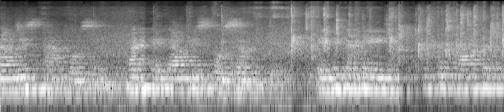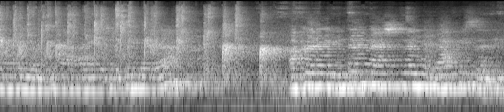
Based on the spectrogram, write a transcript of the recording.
రాజస్థాన్ కోసం మన హెడ్ ఆఫీస్ కోసం. ఎందుకంటే ఇప్పుడు వచ్చిన అన్నయ్య చెప్పింది కదా అక్కడ ఇంటర్నేషనల్ హెడ్ ఆఫీస్ అది.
